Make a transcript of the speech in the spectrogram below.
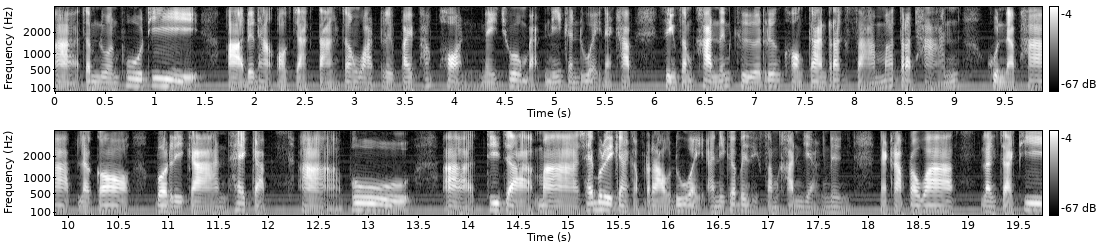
อ่าจำนวนผู้ที่เดินทางออกจากต่างจังหวัดหรือไปพักผ่อนในช่วงแบบนี้กันด้วยนะครับ สิ่งสำคัญนั่นคือเรื่องของการรักษามาตรฐานคุณภาพ แล้วก็บริการให้กับผู้ ที่จะมาใช้บริการกับเราด้วย อันนี้ก็เป็นสิ่งสำคัญอย่างหนึ่งนะครับ เพราะว่าหลังจากที่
